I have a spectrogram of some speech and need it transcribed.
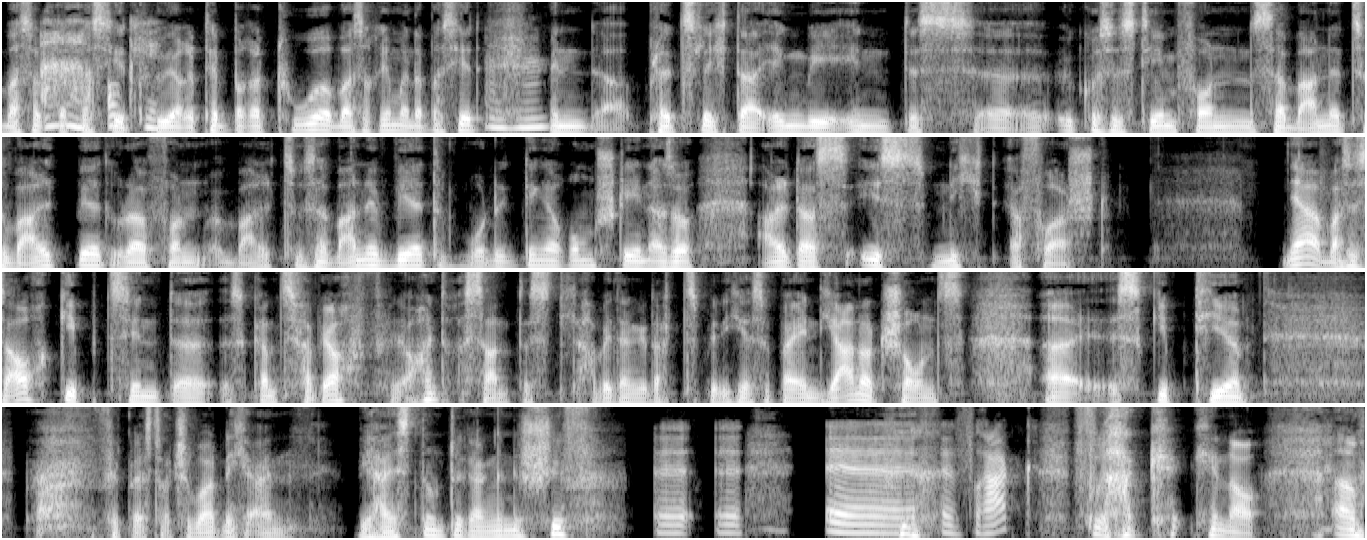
was auch ah, da passiert, okay. höhere Temperatur, was auch immer da passiert, mhm. wenn da plötzlich da irgendwie in das äh, Ökosystem von Savanne zu Wald wird oder von Wald zu Savanne wird, wo die Dinger rumstehen. Also all das ist nicht erforscht. Ja, was es auch gibt, sind, äh, das ganz, habe ich auch, auch interessant, das habe ich dann gedacht, das bin ich so bei Indiana Jones. Äh, es gibt hier, fällt mir das deutsche Wort nicht ein, wie heißt ein untergangenes Schiff? Äh, äh, äh, Wrack. Wrack, genau. Ähm,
